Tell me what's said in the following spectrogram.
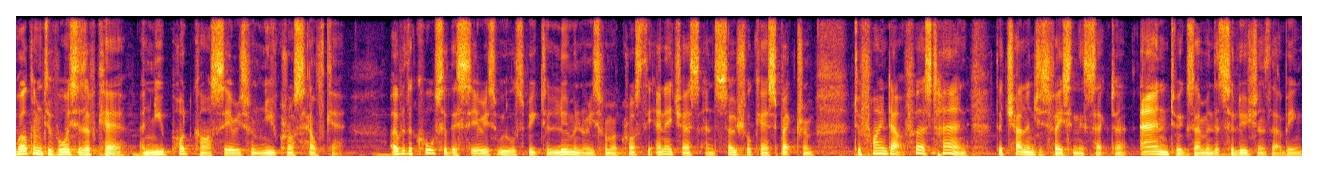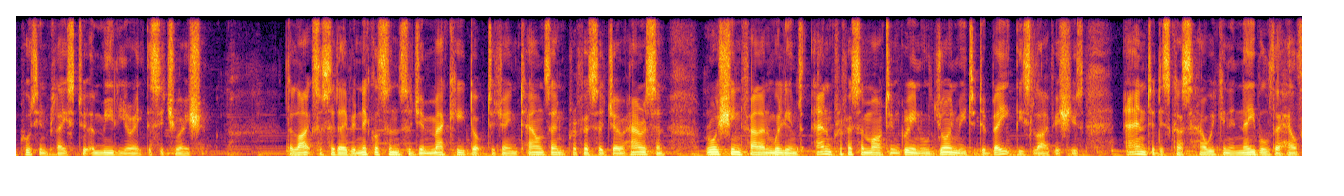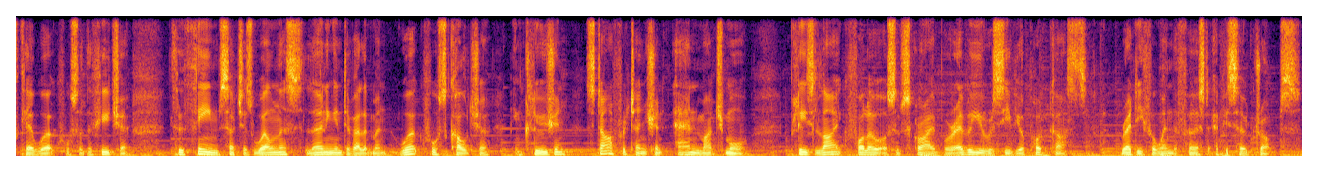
Welcome to Voices of Care, a new podcast series from Newcross Healthcare. Over the course of this series, we will speak to luminaries from across the NHS and social care spectrum to find out firsthand the challenges facing this sector and to examine the solutions that are being put in place to ameliorate the situation. The likes of Sir David Nicholson, Sir Jim Mackey, Dr. Jane Townson, Professor Joe Harrison, Roisin Fallon Williams, and Professor Martin Green will join me to debate these life issues and to discuss how we can enable the healthcare workforce of the future through themes such as wellness, learning and development, workforce culture, inclusion, staff retention, and much more. Please like, follow, or subscribe wherever you receive your podcasts, ready for when the first episode drops.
